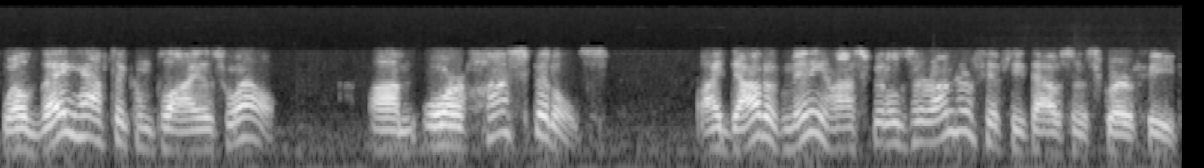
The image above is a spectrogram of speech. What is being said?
Well, they have to comply as well, um, or hospitals. I doubt if many hospitals are under fifty thousand square feet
